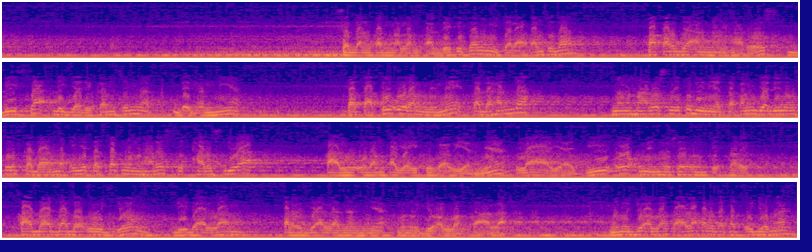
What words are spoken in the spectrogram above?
Sedangkan malam tadi kita membicarakan sudah pekerjaan yang harus bisa dijadikan sunat dengan niat. Tetapi orang ini kada hendak. Nang harus itu diniatakan jadi nang sunat kada hendak ini tetap nang harus harus juga. Kalau orang kaya itu gawiannya la yaji'u min syai'un fitarik kada ada ujung di dalam perjalanannya menuju Allah Ta'ala. Menuju Allah Ta'ala kada dapat ujungan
